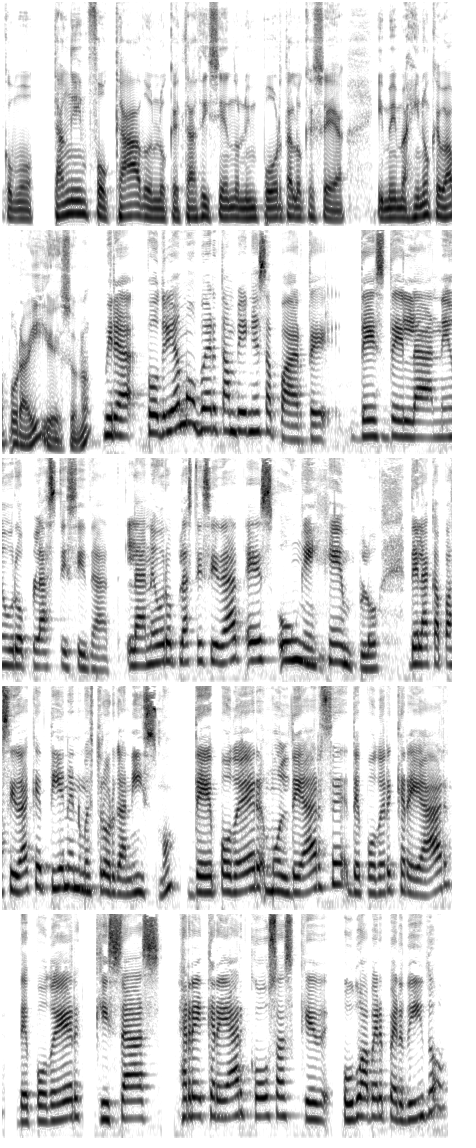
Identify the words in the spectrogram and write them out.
como tan enfocado en lo que estás diciendo, no importa lo que sea. Y me imagino que va por ahí eso, ¿no? Mira, podríamos ver también esa parte desde la neuroplasticidad. La neuroplasticidad es un ejemplo de la capacidad que tiene nuestro organismo de poder moldearse, de poder crear, de poder quizás recrear cosas que pudo haber perdido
